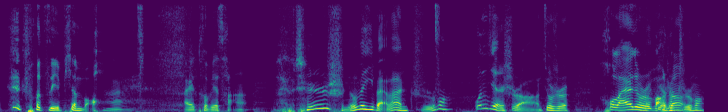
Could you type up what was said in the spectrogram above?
说自己骗保，哎，哎，特别惨。哎真是你说为一百万值吗？关键是啊，就是后来就是网上值吗？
